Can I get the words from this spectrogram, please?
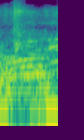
Roll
